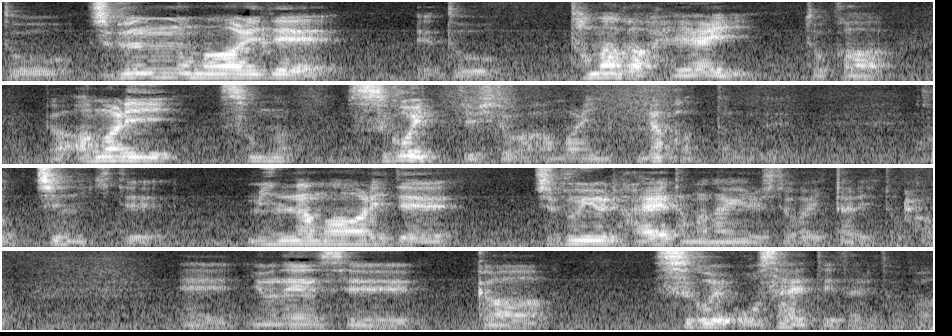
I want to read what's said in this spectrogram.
と、自分の周りで、えっと、球が速いとかがあまりそんなすごいっていう人があまりいなかったのでこっちに来てみんな周りで自分より速い球投げる人がいたりとか、えー、4年生がすごい抑えていたりとか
